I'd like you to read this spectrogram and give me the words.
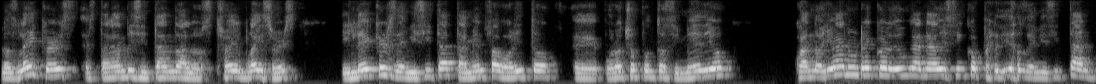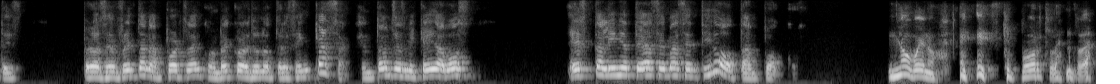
los Lakers estarán visitando a los Trail Blazers. Y Lakers de visita también favorito eh, por 8 puntos y medio. Cuando llevan un récord de un ganado y cinco perdidos de visitantes pero se enfrentan a Portland con récord de 1-3 en casa. Entonces, mi querida voz, ¿esta línea te hace más sentido o tampoco? No, bueno, es que Portland, Rafa.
